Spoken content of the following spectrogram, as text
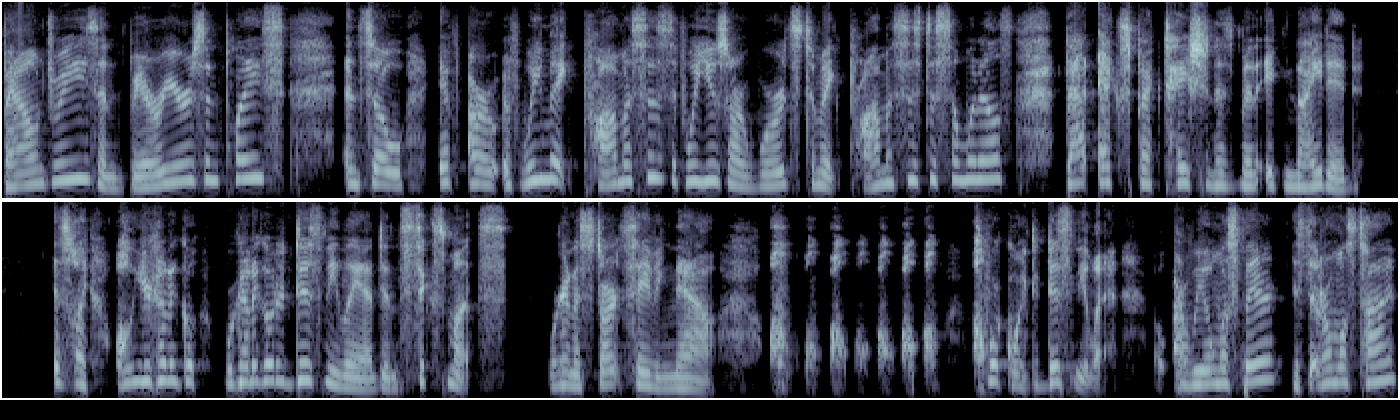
boundaries and barriers in place. And so if our if we make promises, if we use our words to make promises to someone else, that expectation has been ignited it's like, oh, you're gonna go. We're gonna go to Disneyland in six months. We're gonna start saving now. Oh, oh, oh, oh, oh, oh, oh. oh we're going to Disneyland. Oh, are we almost there? Is it almost time?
